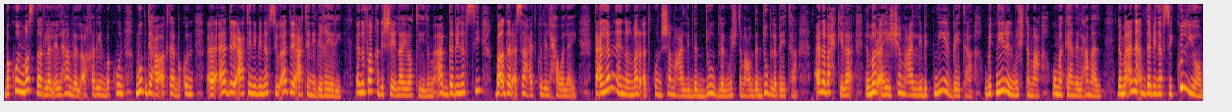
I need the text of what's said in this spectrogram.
بكون مصدر للإلهام للآخرين. بكون مبدعة أكثر بكون قادرة أعتني بنفسي وقادرة أعتني بغيري. لأنه فاقد الشيء لا يعطيه لما أبدأ بنفسي بقدر أساعد كل اللي حوالي. تعلمنا أنه المرأة تكون شمعة اللي بدها تدوب للمجتمع وبدها تدوب لبيتها. أنا بحكي لا المرأة هي الشمعة اللي بتنير بيتها وبتنير المجتمع ومكان العمل. لما أنا أبدأ بنفسي كل يوم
